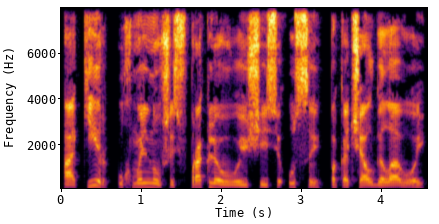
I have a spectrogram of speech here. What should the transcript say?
А Кир, ухмыльнувшись в проклевывающиеся усы, покачал головой.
